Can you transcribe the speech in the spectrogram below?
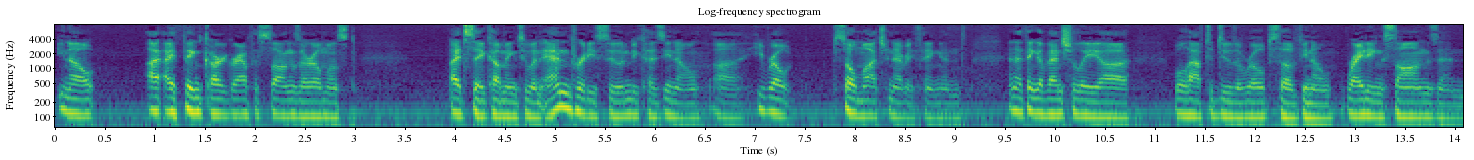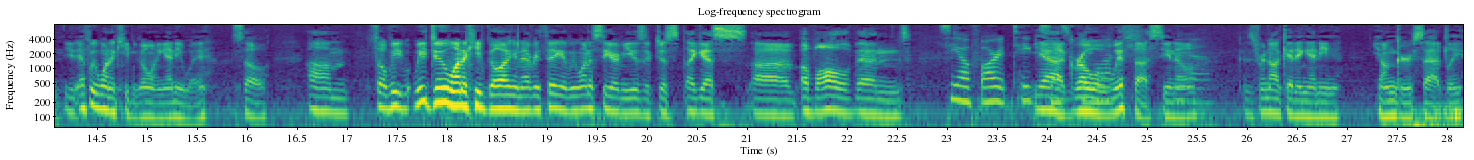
you know, I, I think our grandpa songs are almost, I'd say, coming to an end pretty soon because you know uh, he wrote so much and everything, and and I think eventually. Uh, We'll have to do the ropes of you know writing songs, and if we want to keep going anyway. So, um, so we we do want to keep going and everything, and we want to see our music just, I guess, uh, evolve and See how far it takes yeah, us. grow with us, you know, Yeah. because we're not getting any younger, sadly.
